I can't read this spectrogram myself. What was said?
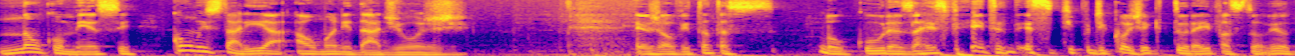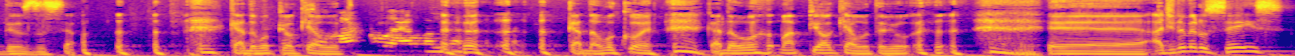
não comesse, como estaria a humanidade hoje? Eu já ouvi tantas loucuras a respeito desse tipo de conjectura aí, pastor. Meu Deus do céu. Cada uma pior que a outra. Ela, né? cada uma com cada uma, uma pior que a outra, viu? É, a de número 6.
